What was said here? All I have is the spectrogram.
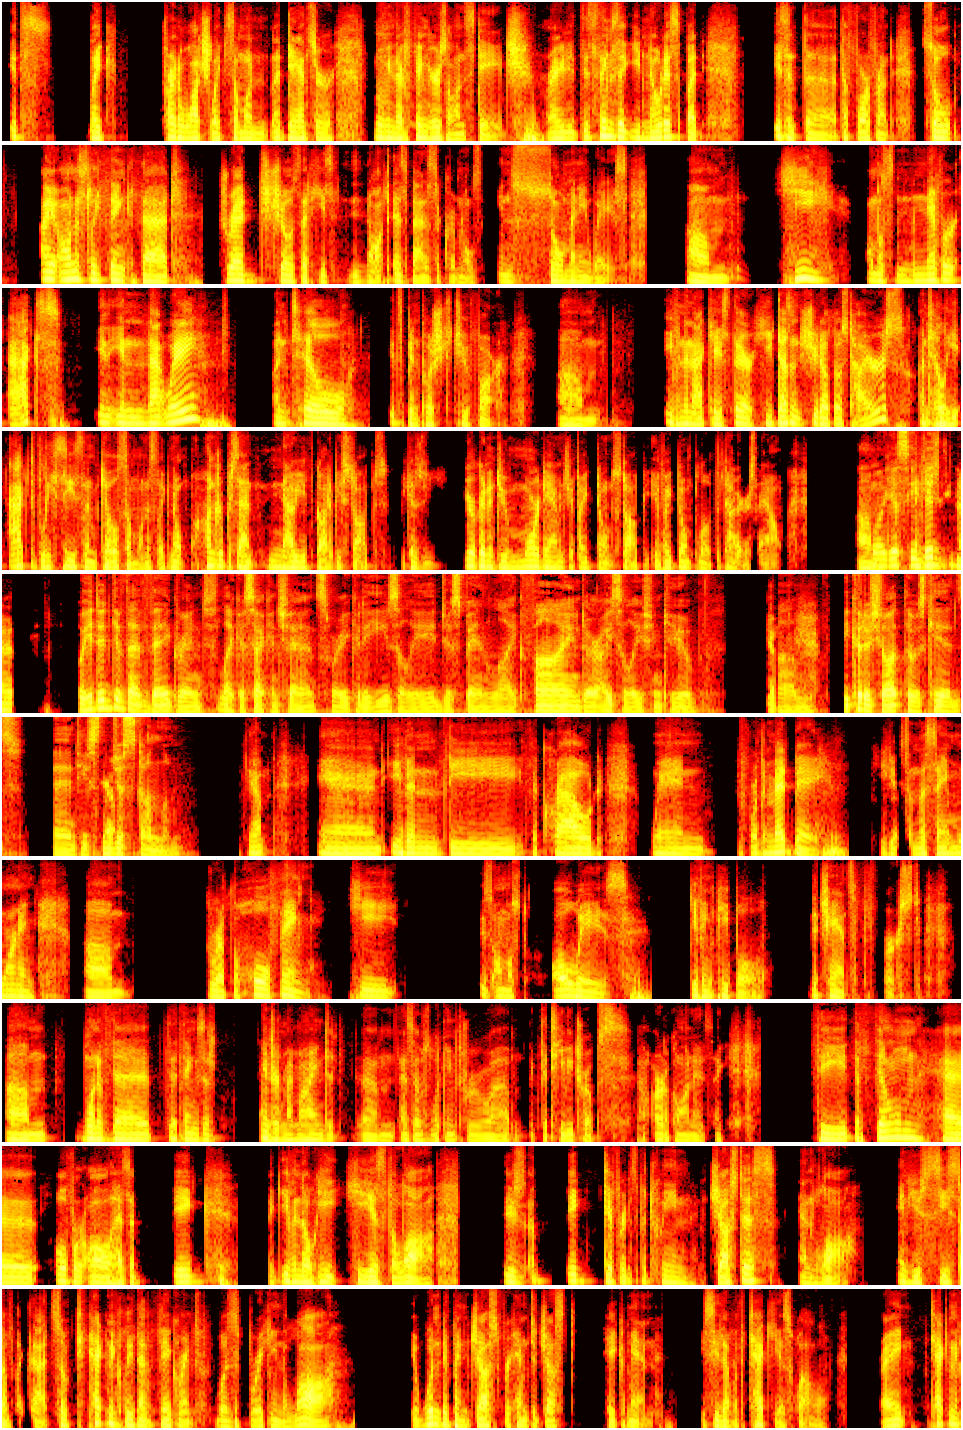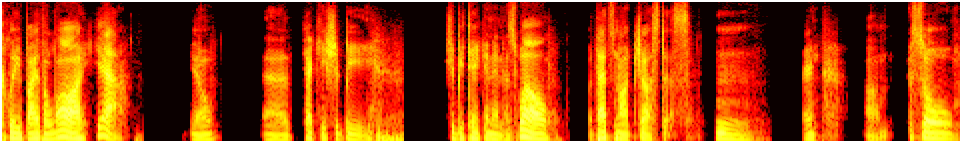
it's like trying to watch like someone a dancer moving their fingers on stage, right? It's things that you notice, but isn't the the forefront. So I honestly think that Dredd shows that he's not as bad as the criminals in so many ways. Um, he almost never acts in in that way until it's been pushed too far. Um, even in that case, there he doesn't shoot out those tires until he actively sees them kill someone. It's like, no, hundred percent. Now you've got to be stopped because you're going to do more damage if I don't stop. If I don't blow up the tires now. Um, Well, I guess he did. Well, he did give that vagrant like a second chance, where he could have easily just been like fined or isolation cube. Yep. Um, he could have shot those kids, and he Yep. just stunned them. Yep and even the the crowd when before the med bay he gives them the same warning um throughout the whole thing he is almost always giving people the chance first. Um one of the the things that entered my mind um, as I was looking through um, like the TV tropes article on it, it's like the the film has overall has a big like even though he he is the law, there's a big difference between justice and law, and you see stuff like that. So technically, that vagrant was breaking the law. It wouldn't have been just for him to just take him in. You see that with Techie as well, right? Technically, by the law, yeah, you know, uh, Techie should be should be taken in as well, but that's not justice. right? Um, so,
